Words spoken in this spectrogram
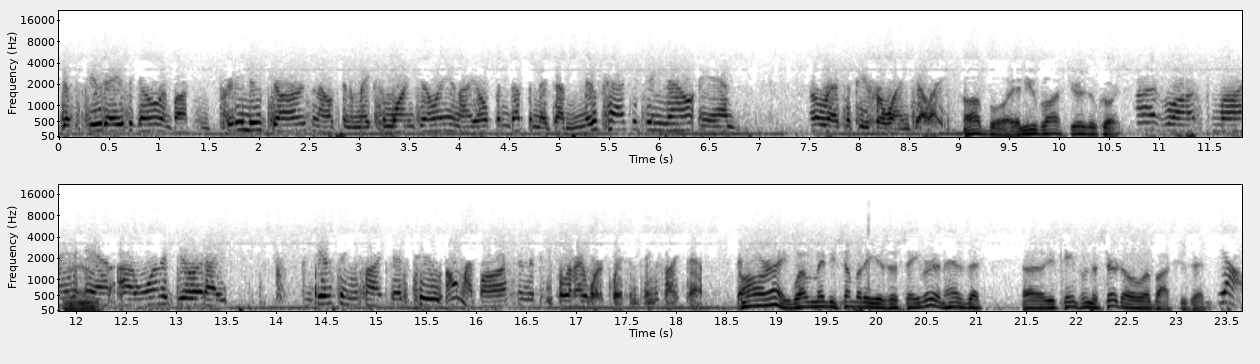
just a few days ago and bought some pretty new jars, and I was going to make some wine jelly, and I opened up, and they've got new packaging now, and no recipe for wine jelly. Oh, boy. And you've lost yours, of course. I've lost mine, and I want to do it. I give things like this to, oh, my boss and the people that I work with and things like that. All right. Well, maybe somebody is a saver and has that. Uh, it came from the uh, box, you said. Yeah,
